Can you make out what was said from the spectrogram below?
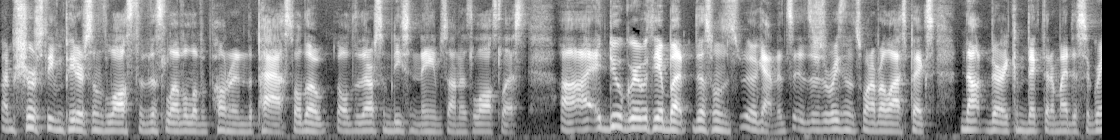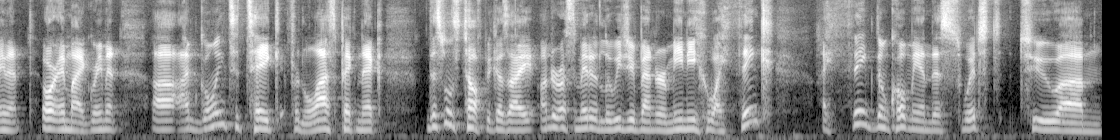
I'm sure Steven Peterson's lost to this level of opponent in the past, although although there are some decent names on his loss list. Uh, I do agree with you, but this one's again, it's, it's, there's a reason it's one of our last picks. Not very convicted in my disagreement or in my agreement. Uh, I'm going to take for the last pick, Nick. This one's tough because I underestimated Luigi Vendramini, who I think, I think, don't quote me on this, switched to um,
